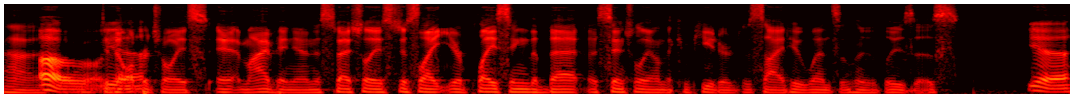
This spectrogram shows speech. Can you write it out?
uh, Oh, developer yeah. choice in my opinion. Especially it's just like you're placing the bet essentially on the computer to decide who wins and who loses. Yeah.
